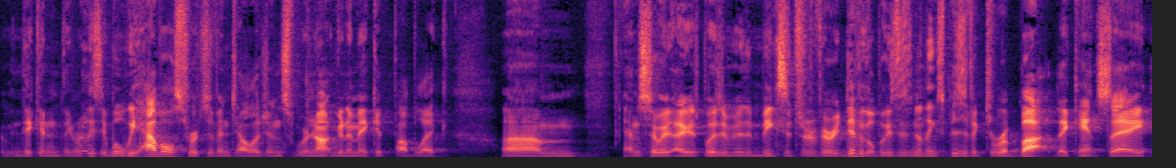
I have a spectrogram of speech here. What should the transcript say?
I mean, they can they really say, well, we have all sorts of intelligence. We're not going to make it public, um, and so it, I suppose it, it makes it sort of very difficult because there's nothing specific to rebut. They can't say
